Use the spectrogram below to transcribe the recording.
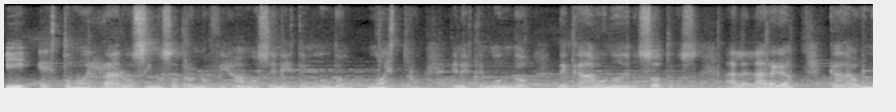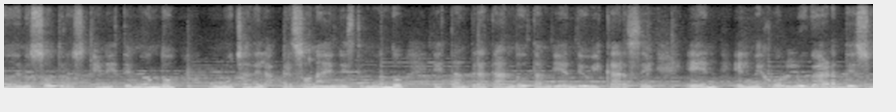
Y esto no es raro si nosotros nos fijamos en este mundo nuestro, en este mundo de cada uno de nosotros. A la larga, cada uno de nosotros en este mundo, o muchas de las personas en este mundo, están tratando también de ubicarse en el mejor lugar de su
